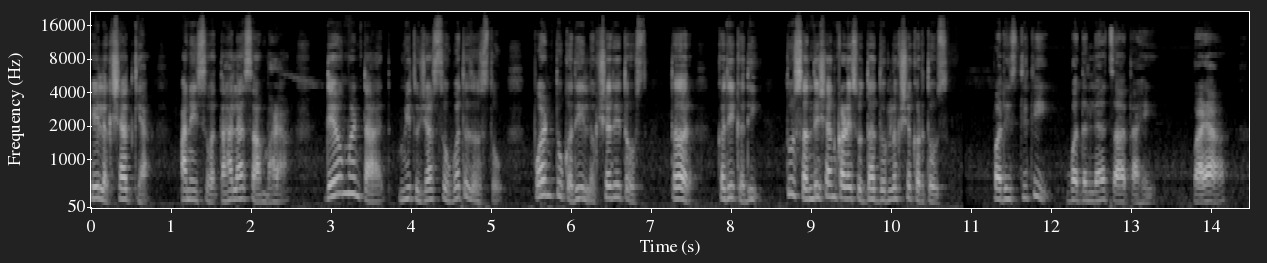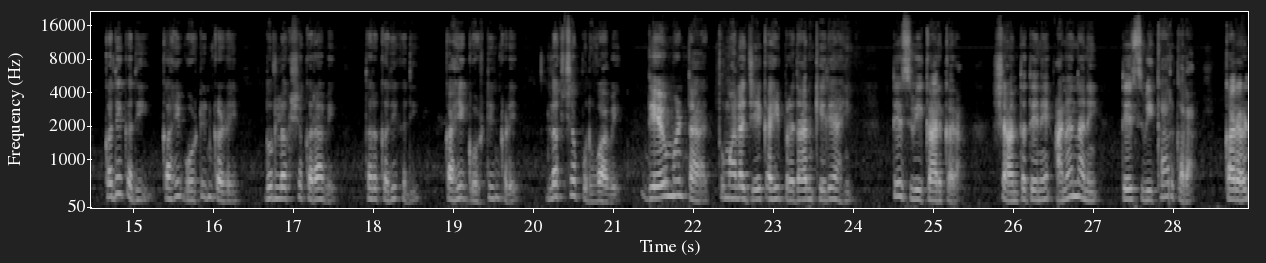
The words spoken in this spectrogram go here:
हे लक्षात घ्या आणि स्वतःला सांभाळा. देव म्हणतात मी तुझ्यासोबतच असतो पण तू कधी लक्ष देतोस? तर कधीकधी तू संदेशांकडे सुद्धा दुर्लक्ष करतोस. परिस्थिती बदलल्या जात आहे. बाळा कधीकधी काही गोष्टींकडे दुर्लक्ष करावे तर कधीकधी काही गोष्टींकडे लक्ष पुरवावे. देव म्हणतात तुम्हाला जे काही प्रदान केले आहे ते स्वीकार करा. शांततेने आनंदाने ते स्वीकार करा. कारण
